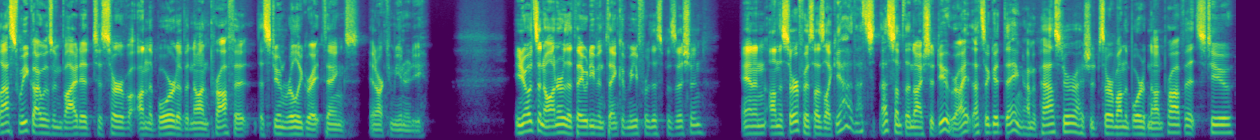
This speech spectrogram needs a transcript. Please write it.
Last week, I was invited to serve on the board of a nonprofit that's doing really great things in our community. You know, it's an honor that they would even think of me for this position. And on the surface, I was like, yeah, that's, that's something I should do, right? That's a good thing. I'm a pastor. I should serve on the board of nonprofits too.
